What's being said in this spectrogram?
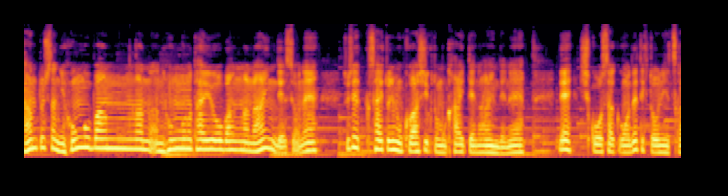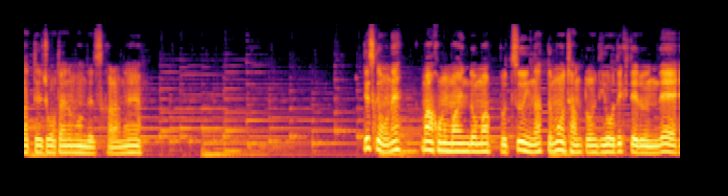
ちゃんとした日本語版が、日本語の対応版がないんですよね。そしてサイトにも詳しいことも書いてないんでね。で、試行錯誤で適当に使っている状態のもんですからね。ですけどもね、まあこのマインドマップ2になってもちゃんと利用できてるんで、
